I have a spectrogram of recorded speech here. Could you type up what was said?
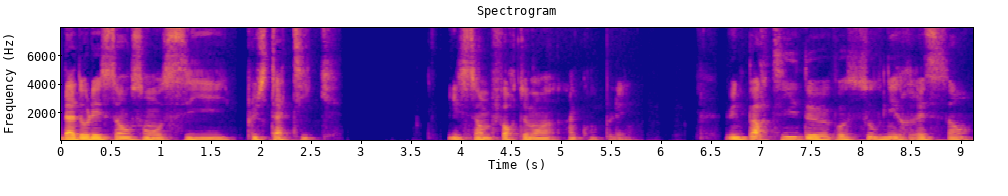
d'adolescence sont aussi plus statiques. Ils semblent fortement incomplets. Une partie de vos souvenirs récents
